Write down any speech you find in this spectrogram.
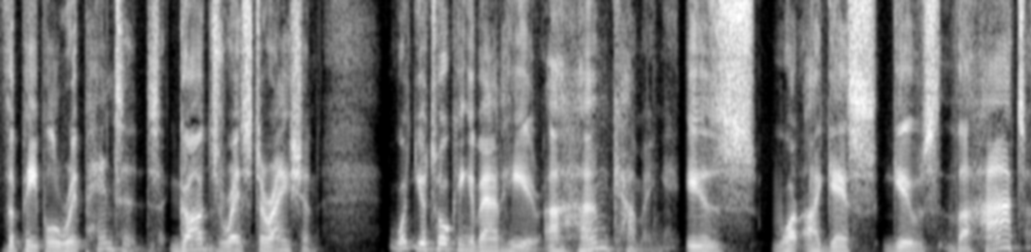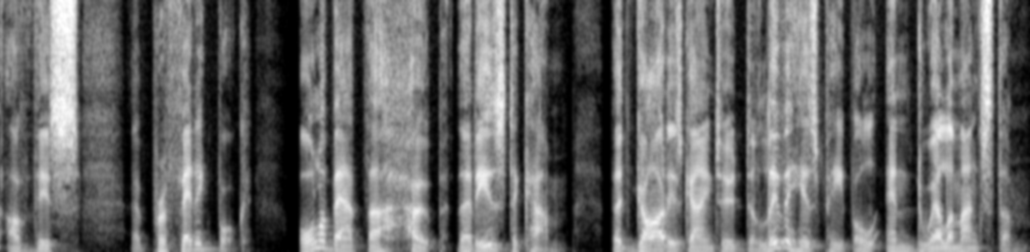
the people repented, God's restoration. What you're talking about here, a homecoming, is what I guess gives the heart of this uh, prophetic book all about the hope that is to come, that God is going to deliver his people and dwell amongst them.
